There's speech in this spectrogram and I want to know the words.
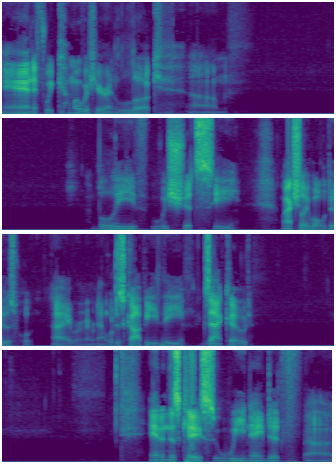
And if we come over here and look, um, I believe we should see, well, actually what we'll do is, we'll, I remember now, we'll just copy the exact code. And in this case, we named it uh,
